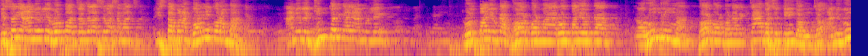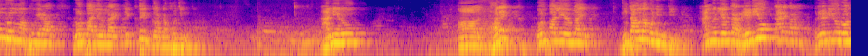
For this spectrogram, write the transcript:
त्यसरी हामीहरूले रोल्पा जलजला सेवा समाज स्थापना गर्ने क्रममा हामीहरूले जुन तरिकाले हामीहरूले रोल्पालीहरूका घर घरमा रोल्पालीहरूका रुम रुममा घर घर भन्नाले जहाँ बस्यो त्यहीँ घर हुन्छ हामी रुम रुममा पुगेर रोल्पालीहरूलाई एकत्रित गर्न खोज्यौँ। हामीहरू हरेक रोल्पालीहरूलाई जुटाउनको निम्ति हामीहरूले एउटा रेडियो कार्यक्रम रेडियो रोल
